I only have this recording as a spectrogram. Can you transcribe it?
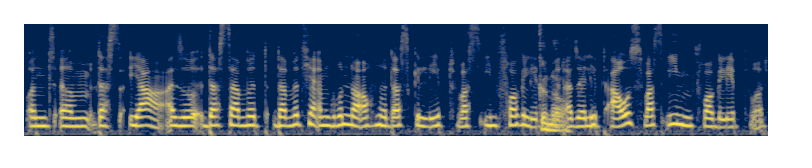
Und ähm, das, ja, also das da wird, da wird ja im Grunde auch nur das gelebt, was ihm vorgelebt genau. wird. Also er lebt aus, was ihm vorgelebt wird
